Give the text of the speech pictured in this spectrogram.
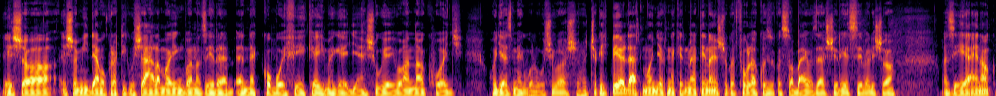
és a, és a mi demokratikus államainkban azért ennek komoly fékei meg egyensúlyai vannak, hogy, hogy ez megvalósulhasson. Hogy csak egy példát mondjak neked, mert én nagyon sokat foglalkozok a szabályozási részével is a, az AI-nak.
